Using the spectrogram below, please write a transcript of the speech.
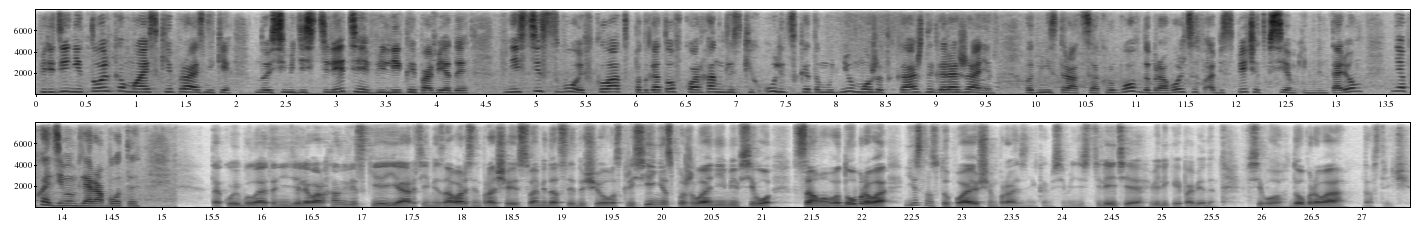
Впереди не только майские праздники, но и 70-летие Великой Победы. Внести свой вклад в подготовку архангельских улиц к этому дню может каждый горожанин. В администрации округов добровольцев обеспечат всем инвентарем, необходимым для работы. Такой была эта неделя в Архангельске. Я, Артемий Заварзин, прощаюсь с вами до следующего воскресенья с пожеланиями всего самого доброго и с наступающим праздником 70-летия Великой Победы. Всего доброго, до встречи.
